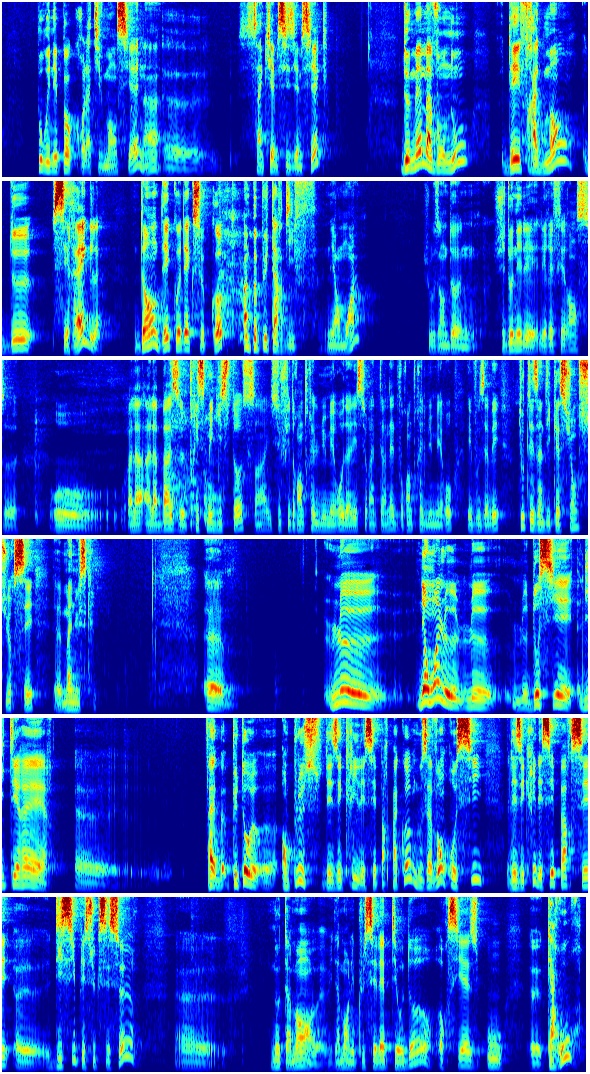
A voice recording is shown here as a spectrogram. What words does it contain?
pour une époque relativement ancienne, 5e, hein, 6e euh, siècle. De même avons-nous des fragments de ces règles dans des codex coptes un peu plus tardifs. Néanmoins, je vous en donne, j'ai donné les références euh, à, la, base Trismegistos. Hein. Il suffit de rentrer le numéro, d'aller sur Internet, vous rentrez le numéro et vous avez toutes les indications sur ces euh, manuscrits. Néanmoins, le, dossier littéraire, euh, plutôt en plus des écrits laissés par Pacom, nous avons aussi les écrits laissés par ses disciples et successeurs notamment euh, évidemment les plus célèbres Théodore, Orsièse ou euh, Carour,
